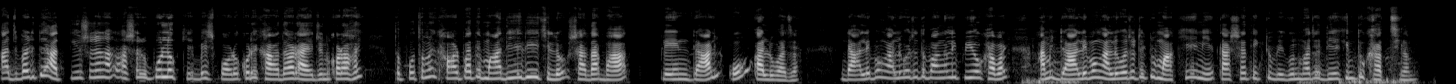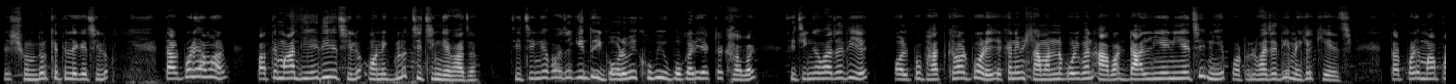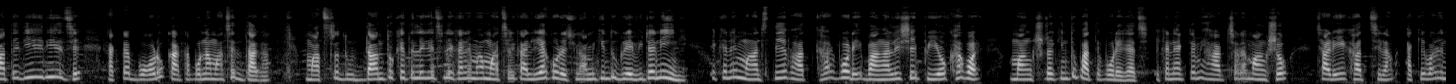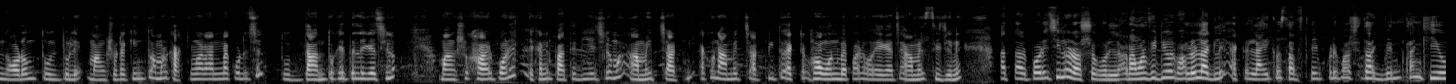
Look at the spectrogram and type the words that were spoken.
আজ বাড়িতে আত্মীয় স্বজন আসার উপলক্ষে বেশ বড় করে খাওয়া দাওয়ার আয়োজন করা হয়। তো প্রথমে খাওয়ার পাতে মা দিয়ে দিয়েছিল সাদা ভাত প্লেন ডাল ও আলু ভাজা। ডাল এবং আলু ভাজা তো বাঙালি প্রিয় খাবার। আমি ডাল এবং আলু ভাজাটা একটু মাখিয়ে নিয়ে তার সাথে একটু বেগুন ভাজা দিয়ে কিন্তু খাচ্ছিলাম। বেশ সুন্দর খেতে লেগেছিল। তারপরে আমার পাতে মা দিয়ে দিয়েছিল অনেকগুলো চিচিঙ্গে ভাজা। চিচিঙ্গে ভাজা কিন্তু এই গরমে খুবই উপকারী একটা খাবার। চিচিঙ্গে ভাজা দিয়ে অল্প ভাত খাওয়ার পরে এখানে আমি সামান্য পরিমাণ আবার ডাল নিয়ে নিয়েছি, নিয়ে পটল ভাজা দিয়ে মেখে খেয়েছি। তারপরে মা পাতে দিয়ে দিয়েছে একটা বড় কাটাপোনা মাছের দাগা। মাছটা দুর্দান্ত খেতে লেগেছিলো, এখানে মা মাছের কালিয়া করেছিল, আমি কিন্তু গ্রেভিটা নিইনি। এখানে মাছ দিয়ে ভাত খাওয়ার পরে বাঙালির সেই প্রিয় খাবার, মাংসটা কিন্তু পাতে পড়ে গেছে। এখানে একটা আমি হাড় ছাড়া মাংস ছাড়িয়ে খাচ্ছিলাম, একেবারে নরম তুলতুলে। মাংসটা কিন্তু আমার কাকিমা রান্না করেছে, দুর্দান্ত খেতে লেগেছিলো। মাংস খাওয়ার পরে এখানে পাতে দিয়েছিল মা আমের চাটনি। এখন আমের চাটনি তো একটা ভ্রমণ ব্যাপার হয়ে গেছে, আমের সিজনে আর তারপরে ছিল রসগোল্লা। আর আমার ভিডিও ভালো লাগলে একটা লাইক ও সাবস্ক্রাইব করে পাশে থাকবেন। Thank you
